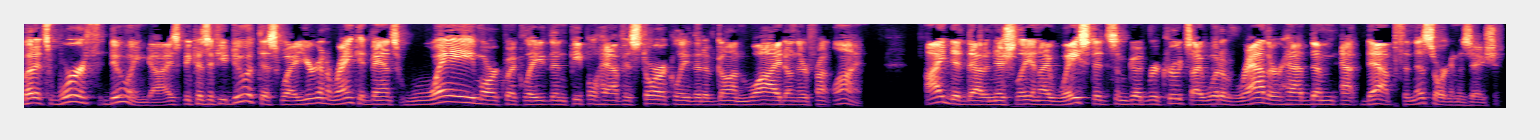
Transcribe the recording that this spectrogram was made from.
But it's worth doing, guys, because if you do it this way, you're going to rank advance way more quickly than people have historically that have gone wide on their front line. I did that initially and I wasted some good recruits. I would have rather had them at depth in this organization.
